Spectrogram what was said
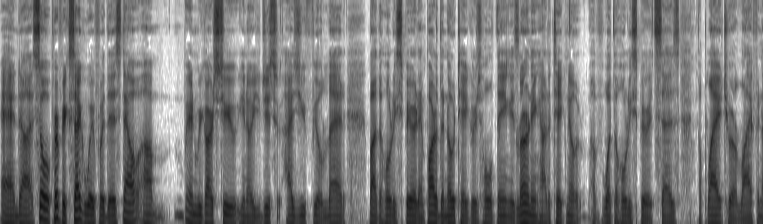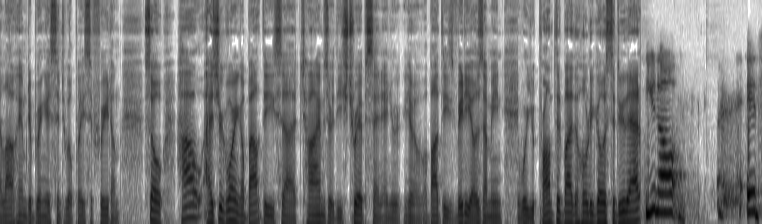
And uh, so, perfect segue for this. Now, um, in regards to, you know, you just as you feel led by the Holy Spirit, and part of the note taker's whole thing is learning how to take note of what the Holy Spirit says, apply it to our life, and allow Him to bring us into a place of freedom. So, how, as you're going about these uh, times or these trips and, and you're, you know, about these videos, I mean, were you prompted by the Holy Ghost to do that? You know, it's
